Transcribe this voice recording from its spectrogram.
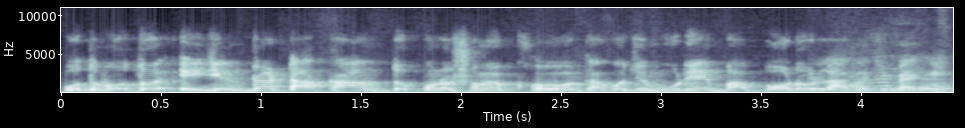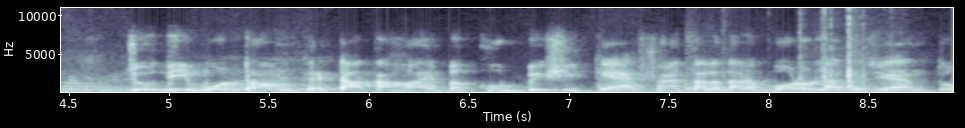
প্রথমত, এজেন্টরা টাকা আনতো, কোনো সময় খবর কাগজে মুড়ে বা বড় লাগেজ ব্যাগে যদি মোটা অঙ্কের টাকা হয় বা খুব বেশি ক্যাশ হয়, তাহলে তারা বড় লাগেজে আনতো।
